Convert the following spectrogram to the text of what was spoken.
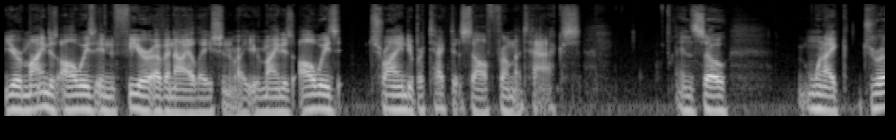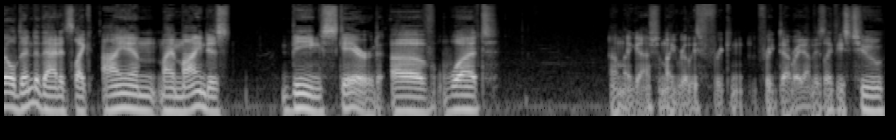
your mind is always in fear of annihilation, right? Your mind is always trying to protect itself from attacks. And so when I drilled into that, it's like I am my mind is being scared of what oh my gosh, I'm like really freaking freaked out right now. There's like these two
